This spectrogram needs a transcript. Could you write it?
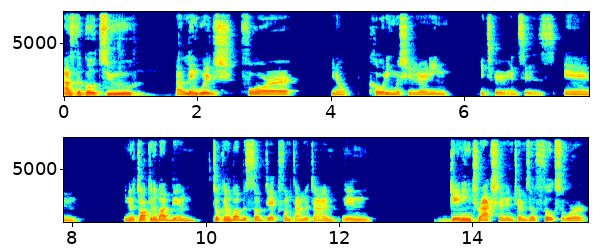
as the go-to uh, language for, you know, coding machine learning experiences and you know talking about them talking about the subject from time to time and gaining traction in terms of folks who were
